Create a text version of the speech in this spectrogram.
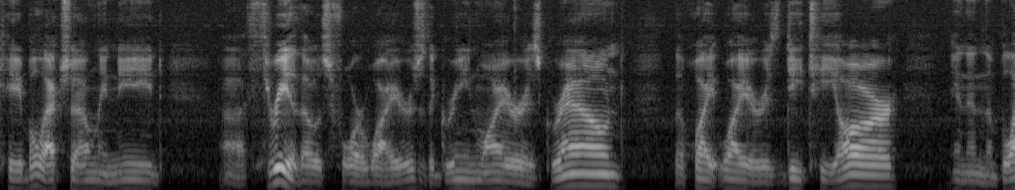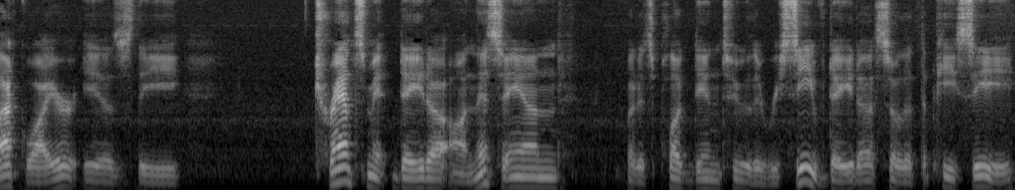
cable. Actually, I only need uh, three of those four wires. The green wire is ground, the white wire is DTR, and then the black wire is the transmit data on this end but it's plugged into the receive data so that the PC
